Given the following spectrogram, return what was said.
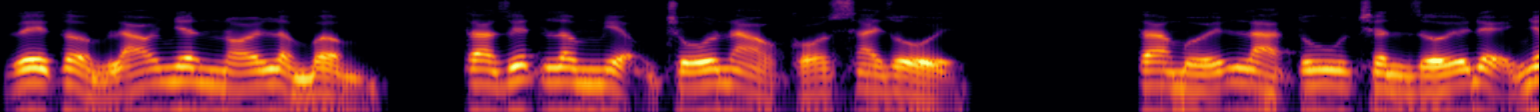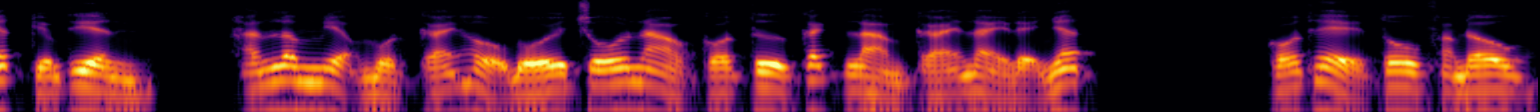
Ghê tẩm lão nhân nói lẩm bẩm, ta giết lâm niệm chỗ nào có sai rồi. Ta mới là tu chân giới đệ nhất kiếm tiền, hắn lâm niệm một cái hậu bối chỗ nào có tư cách làm cái này đệ nhất. Có thể tô phàm đâu.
